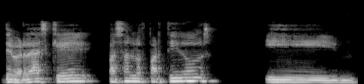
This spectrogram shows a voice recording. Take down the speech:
de verdad es que pasan los partidos y,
